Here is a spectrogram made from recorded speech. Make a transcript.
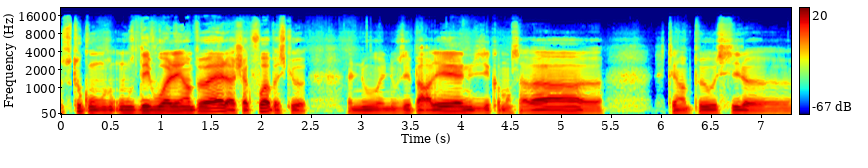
surtout qu'on se dévoilait un peu à elle à chaque fois parce que elle nous, elle nous faisait parler. Elle nous disait comment ça va. Euh, c'était un peu aussi le,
